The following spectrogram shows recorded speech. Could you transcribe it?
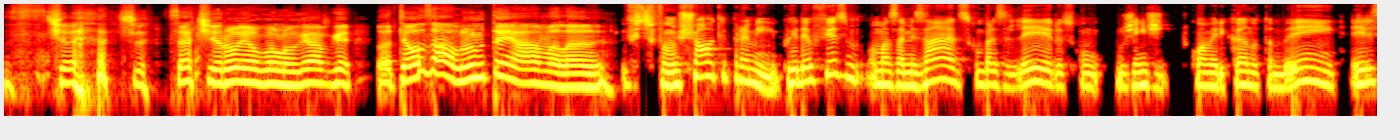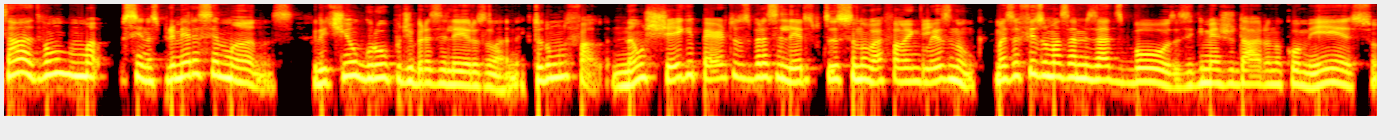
Você atirou em algum lugar? Porque até os alunos têm arma lá, né? Isso foi um choque para mim, porque daí eu fiz umas amizades com brasileiros, com gente, com americano também. Eles, ah, vamos, uma, assim, nas primeiras semanas. Ele tinha um grupo de brasileiros lá, né? Que todo mundo fala, não chegue perto dos brasileiros, porque você não vai falar inglês nunca. Mas eu fiz umas amizades boas, assim, que me ajudaram no começo.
